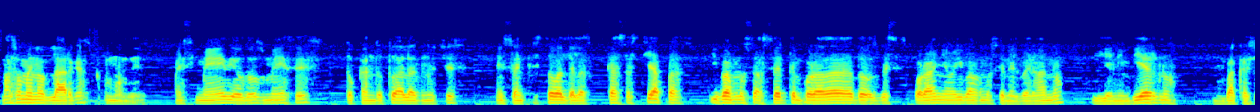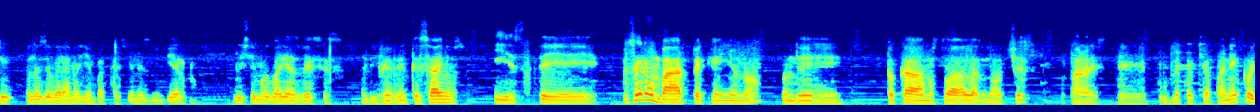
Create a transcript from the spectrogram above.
más o menos largas, como de mes y medio, dos meses, tocando todas las noches en San Cristóbal de las Casas Chiapas. Íbamos a hacer temporada dos veces por año, íbamos en el verano y en invierno, en vacaciones de verano y en vacaciones de invierno. Lo hicimos varias veces en diferentes años. Y este, pues era un bar pequeño, ¿no? Donde tocábamos todas las noches para este público chiapaneco y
